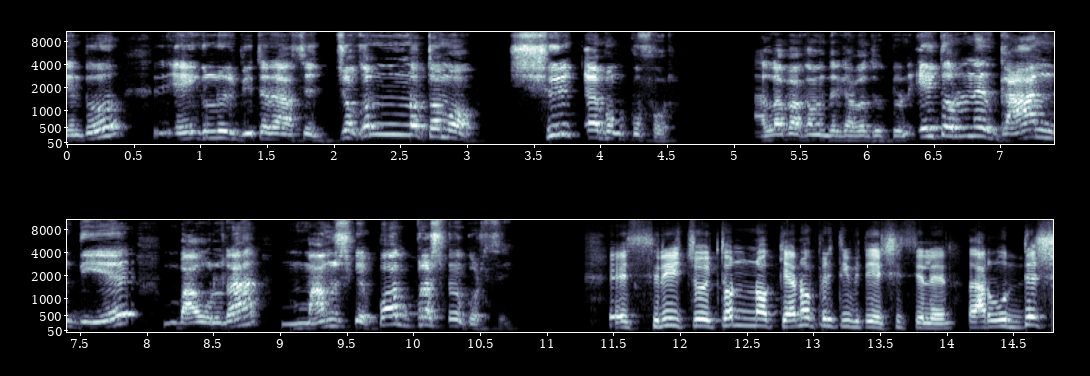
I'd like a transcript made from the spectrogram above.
কিন্তু এইগুলোর ভিতরে আছে জঘন্যতম শির্ক এবং কুফর। আল্লাহ আমাদেরকে হেফাজত করুন। এই ধরনের গান দিয়ে বাউলরা মানুষকে পথভ্রষ্ট করছে। এই শ্রী চৈতন্য কেন পৃথিবীতে এসেছিলেন? তার উদ্দেশ্য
